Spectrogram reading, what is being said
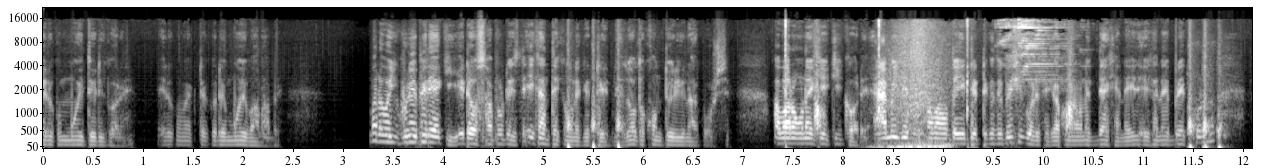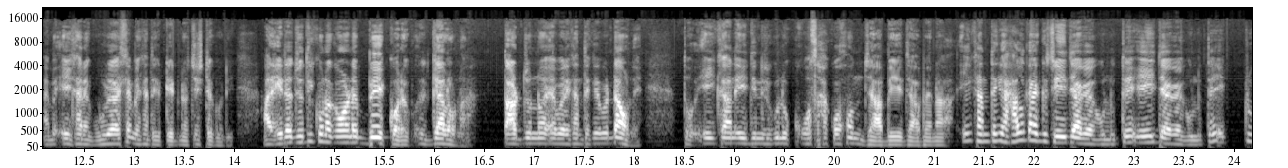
এরকম মই তৈরি করে, এরকম একটা করে মই বানাবে। মানে ওই ঘুরে ফিরে একই, এটাও সাপোর্ট এখান থেকে অনেকে ট্রেড নেয়, যতক্ষণ তৈরি না করছে। আবার অনেকে কি করে? আমি যেটা সাধারণত এই ট্রেডটা কিন্তু বেশি করে থাকি, আপনারা অনেক দেখেন, এই এখানে ব্রেক করল আমি এখানে ঘুরে আসলাম, এখান থেকে ট্রেড নেওয়ার চেষ্টা করি। আর এটা যদি কোনো কারণে ব্রেক করে, গেল না, তার জন্য এবার এখান থেকে এবার ডাউনে তো এইখানে এই জিনিসগুলো কোথা কখন যাবে যাবে না এইখান থেকে হালকা কিছু এই জায়গাগুলোতে এই জায়গাগুলোতে একটু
